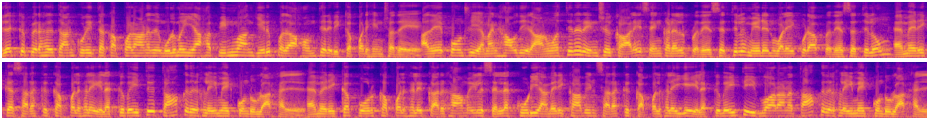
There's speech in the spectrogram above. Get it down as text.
இதற்கு பிறகு தான் குறித்த கப்பலானது முழுமையாக பின்வாங்கி இருப்பதாகவும் தெரிவிக்கப்படுகின்றது. அதே போன்று யமன் ஹவுதி ராணுவத்தினர் இன்று காலை செங்கடல் பிரதேசத்திலும் ஏடன் வளைகுடா பிரதேசத்திலும் அமெரிக்க சரக்கு கப்பல்களை இலக்கு வைத்து தாக்குதல்களை மேற்கொண்டுள்ளார்கள். அமெரிக்க போர்க்கப்பல்களுக்கு அருகாமையில் செல்லக்கூடிய அமெரிக்காவின் சரக்கு கப்பல்களையே இலக்கு வைத்து இவ்வாறான தாக்குதல்களை மேற்கொண்டுள்ளார்கள்.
